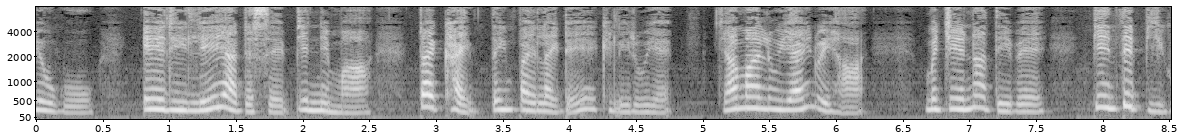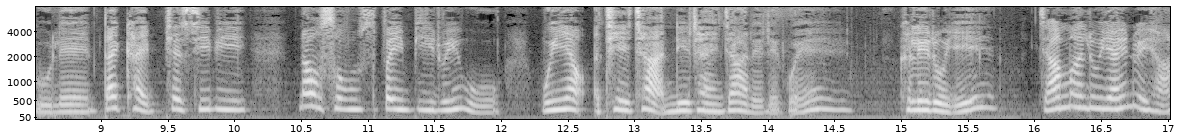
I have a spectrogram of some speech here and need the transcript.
မြို့ကို AD 410ပြည့်နှစ်မှာတိုက်ခိုက်သိမ်းပိုက်လိုက်တယ်ကလေးတို့ရဲ့ဂျာမန်လူရိုင်းတွေဟာမကျေနပ်သေးပဲပြင်သစ်ပြည်ကိုလည်းတိုက်ခိုက်ဖျက်ဆီးပြီးနောက်ဆုံးစပိန်ပြည်တွင်းကိုဝင်ရောက်အခြေချနေထိုင်ကြတယ်တဲ့ကွယ်ကလေးတို့ရေဂျာမန်လူရိုင်းတွေဟာ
